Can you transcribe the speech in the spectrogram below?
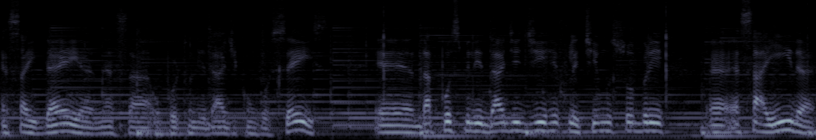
essa ideia nessa oportunidade com vocês é, da possibilidade de refletirmos sobre é, essa ira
